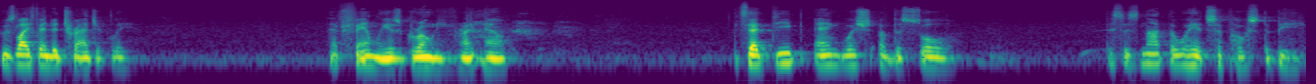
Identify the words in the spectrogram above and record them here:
whose life ended tragically. That family is groaning right now. It's that deep anguish of the soul. This is not the way it's supposed to be.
